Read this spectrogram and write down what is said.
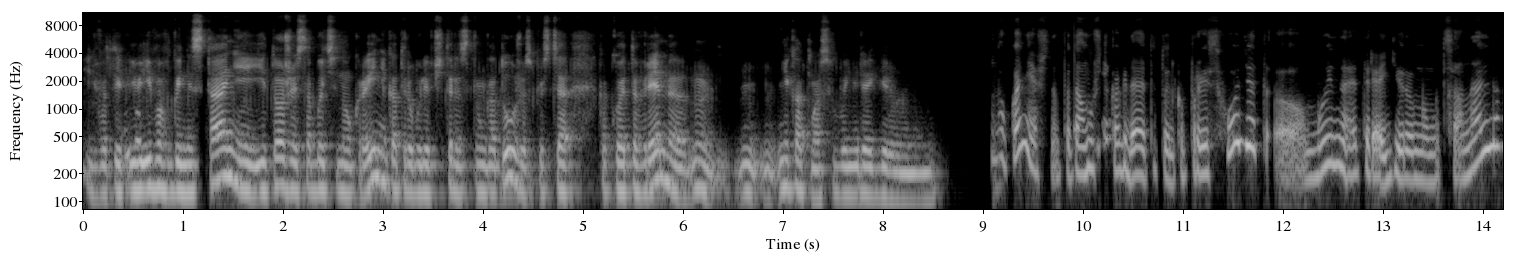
И вот и и в Афганистане, и тоже и события на Украине, которые были в 2014 году, уже спустя какое-то время, ну, никак мы особо не реагировали на них. ну, конечно, потому что когда это только происходит, э, мы на это реагируем эмоционально.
